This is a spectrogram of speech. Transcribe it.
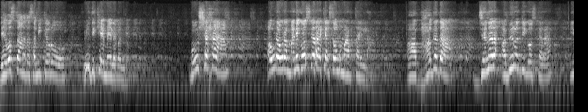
ದೇವಸ್ಥಾನದ ಸಮಿತಿಯವರು ವೇದಿಕೆಯ ಮೇಲೆ ಬಂದರು ಬಹುಶಃ ಅವರವರ ಮನೆಗೋಸ್ಕರ ಆ ಕೆಲಸವನ್ನು ಮಾಡ್ತಾ ಇಲ್ಲ. ಆ ಭಾಗದ ಜನರ ಅಭಿವೃದ್ಧಿಗೋಸ್ಕರ ಈ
